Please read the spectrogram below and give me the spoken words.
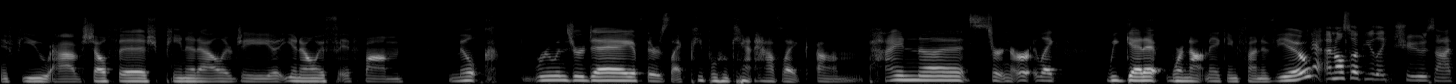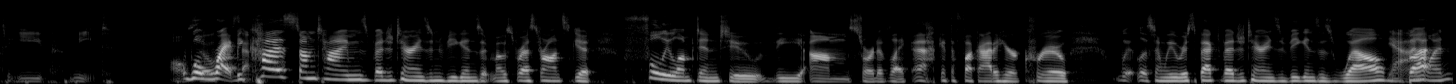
If you have shellfish, peanut allergy, you know, if if um milk ruins your day if there's like people who can't have like um pine nuts certain er- like we get it we're not making fun of you Yeah, and also if you like choose not to eat meat. well right accept. because sometimes vegetarians and vegans at most restaurants get fully lumped into the um sort of like ah get the fuck out of here crew listen we respect vegetarians and vegans as well Yeah, but I'm one.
